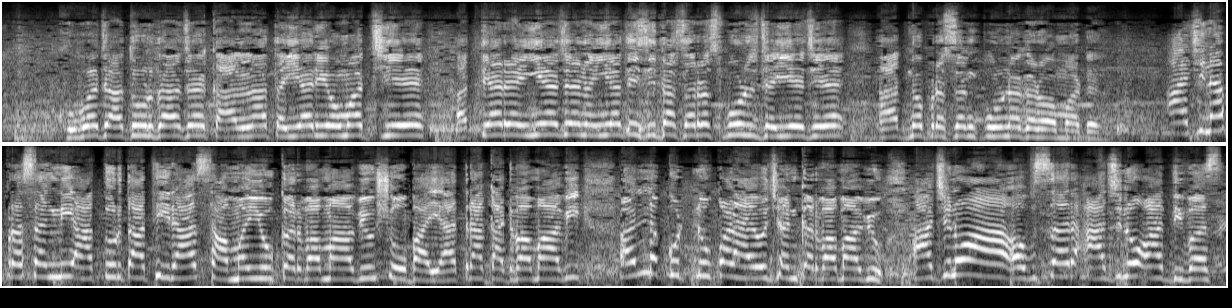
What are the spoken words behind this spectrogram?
ખૂબ જ આતુરતા છે. કાલના તૈયારીઓમાં જ છીએ. અત્યારે અહીંયા છે ને અહીંયાથી સીધા સરસપુર જઈએ છીએ. આજનો પ્રસંગ પૂર્ણ કરવા માટે. આજના પ્રસંગની આતુરતાથી રાહ સામયું કરવામાં આવ્યું, શોભાયાત્રા કાઢવામાં આવી, અન્નકૂટનું પણ આયોજન કરવામાં આવ્યું. આજનો આ અવસર, આજનો આ દિવસ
